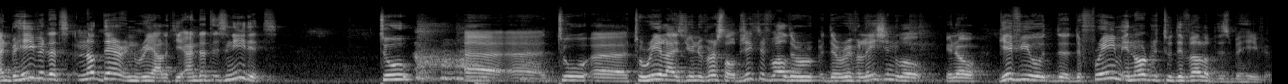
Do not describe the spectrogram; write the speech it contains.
And behavior that's not there in reality and that is needed to, uh, uh, to, uh, to realize universal objectives, well, the, the revelation will, you know, give you the, the frame in order to develop this behavior.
